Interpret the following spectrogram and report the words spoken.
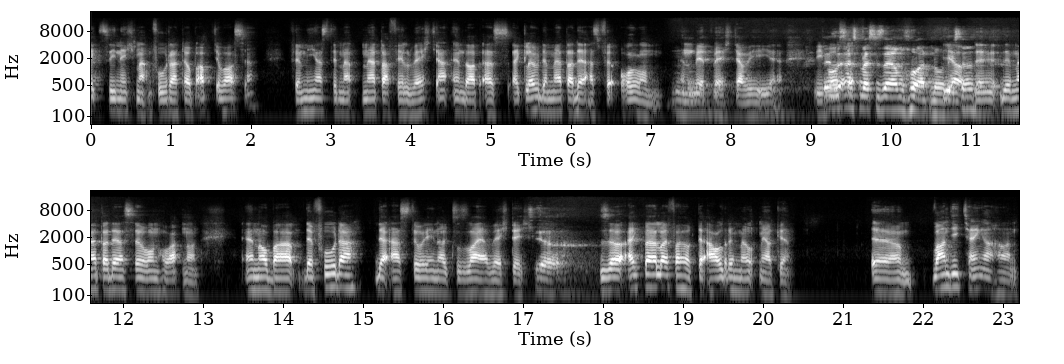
ich sehe nicht mit dem Fudertaub abgewaschen. Für mich ist der Meta viel wichtiger und das ist, ich glaube, der Meta der ist für alle ein bisschen wichtiger wie, wie Det är Wasser. som mest säga om hårt nu. Ja, det, det mäter det så hårt någon. Und aber der Fuder, der ist doch noch sehr wichtig. Ja. Så ich will einfach auch der andere Mutmerke. Ähm, wann die Känger haben,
